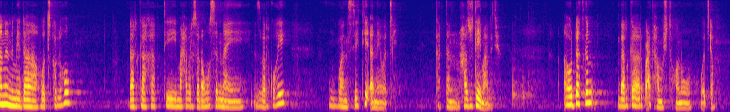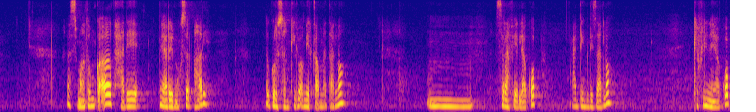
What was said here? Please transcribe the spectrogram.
ኣነ ንሜዳ ወፅ ከለኹ ዳርጋ ካብቲ ማሕበረ ሰላም ወሰናይ ዝበልኩ ኸ ጓል ኣንስተይቲ ኣነ ይወፅ ካብተን ሓዙተይ ማለት እዩ ኣወዳት ግን ዳርጋ ኣርባዕተ ሓሙሽተ ኮኑ ወፂኦም እስማቶም ከዓ እቲ ሓደ ያሬድ ንጉሰ በሃል እግሩ ሰንኪሉ ኣሜሪካ ቅመጥ ኣሎ ስራፌል ያዕቆብ ዓዲ እንግሊዝ ኣሎ ክፍሊነ ያዕቆብ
